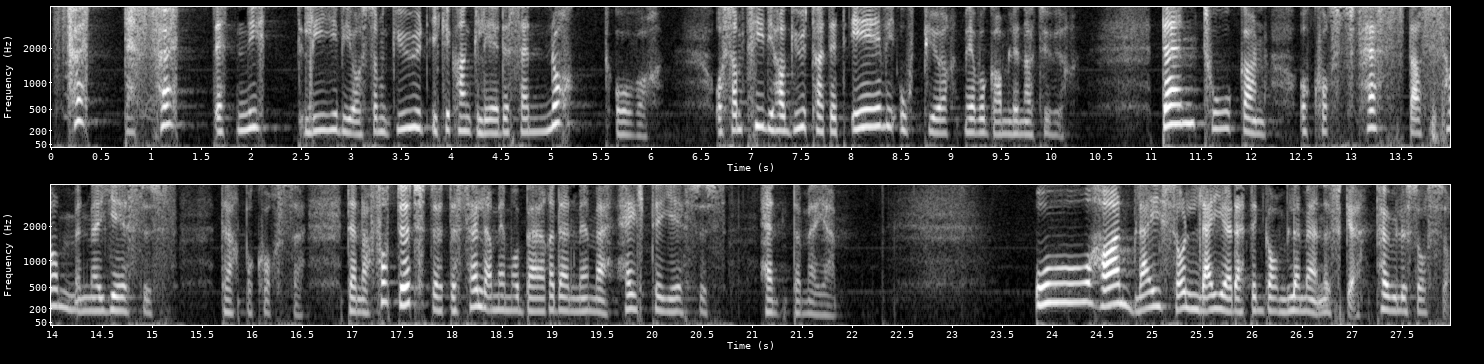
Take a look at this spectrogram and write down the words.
Født er født et nytt liv i oss som Gud ikke kan glede seg nok over. Og samtidig har Gud tatt et evig oppgjør med vår gamle natur. Den tok han og korsfesta sammen med Jesus der på korset. Den har fått dødsstøtet, selv om jeg må bære den med meg helt til Jesus henter meg hjem. Og han blei så lei av dette gamle mennesket, Paulus også,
